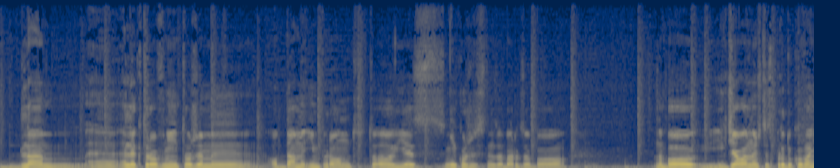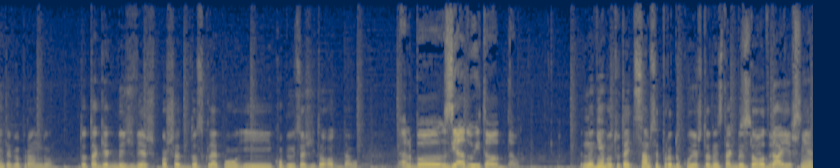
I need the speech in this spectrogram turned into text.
dla e, elektrowni to, że my oddamy im prąd, to jest niekorzystne za bardzo, bo no bo ich działalność to jest produkowanie tego prądu. To tak jakbyś, wiesz, poszedł do sklepu i kupił coś i to oddał. Albo zjadł i to oddał. No nie, bo tutaj sam se produkujesz to, więc tak by to oddajesz, tak, nie?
